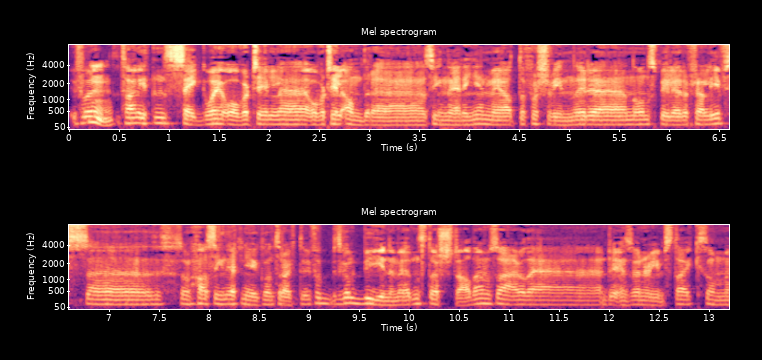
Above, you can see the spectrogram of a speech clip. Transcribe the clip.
Vi får mm. ta en liten Segway over til, eh, over til, andre signeringer, med at det forsvinner eh, noen spillere fra Livs eh, som har signert nye kontrakter. Vi, får, vi kan begynne med den største av dem, så er jo det James Van Reemstike, som,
